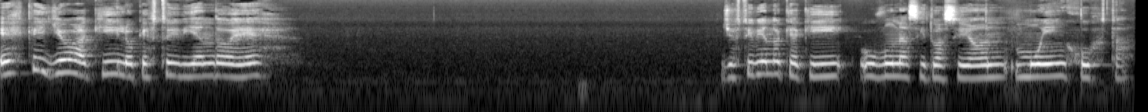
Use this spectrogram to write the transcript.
Es que yo aquí lo que estoy viendo es Yo estoy viendo que aquí hubo una situación muy injusta.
